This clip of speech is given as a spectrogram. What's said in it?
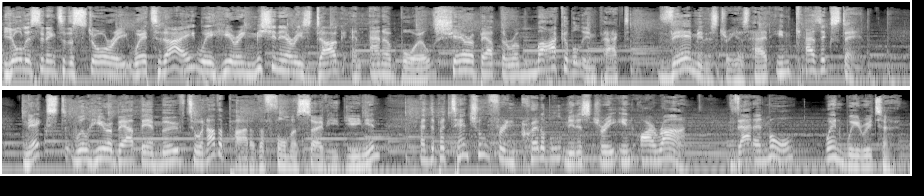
You're listening to The Story, where today we're hearing missionaries Doug and Anna Boyle share about the remarkable impact their ministry has had in Kazakhstan. Next, we'll hear about their move to another part of the former Soviet Union and the potential for incredible ministry in Iran. That and more when we return.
